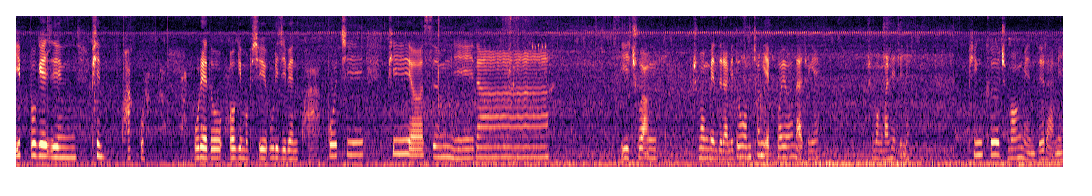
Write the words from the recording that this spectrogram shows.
이쁘게 진핀 곽꽃 올해도 어김없이 우리 집엔 곽꽃이 피었습니다. 이 주황 주먹 맨드라미도 엄청 예뻐요. 나중에 주먹만 해지면 핑크 주먹 맨드라미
